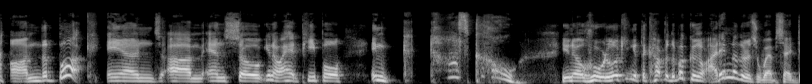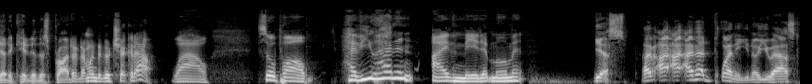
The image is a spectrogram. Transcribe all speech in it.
on the book. And, um, and so, you know, I had people in Costco, you know, who were looking at the cover of the book and go, I didn't know there was a website dedicated to this product. I'm going to go check it out. Wow. So, Paul, have you had an I've made it moment? Yes, I've, I've had plenty. You know, you asked,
